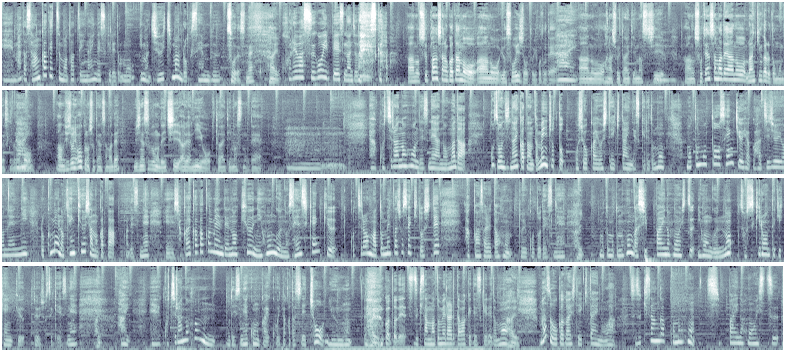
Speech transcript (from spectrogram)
えー、まだ3か月も経っていないんですけれども今11万6千部。そうですね。はい。これはすごいペースなんじゃないですかあの出版社の方もあの予想以上ということで、はい、あのお話をいただいていますし、うん、あの書店様であのランキングあると思うんですけれども、はい、あの非常に多くの書店様でビジネス部門で1位あるいは2位をいただいていますので。うんいやこちらの本ですねあのまだご存じない方のためにちょっとご紹介をしていきたいんですけれどももともと1984年に6名の研究者の方がですね、えー、社会科学面での旧日本軍の戦士研究こちらをまとめた書籍として発刊された本ということですね。もともとの本が失敗の本質日本軍の組織論的研究という書籍ですね。はい、はいえー、こちらの本をですね今回こういった形で超入門ということで、はい、鈴木さんまとめられたわけですけれども、はい、まずお伺いしていきたいのは鈴木さんがこの本「失敗の本質」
